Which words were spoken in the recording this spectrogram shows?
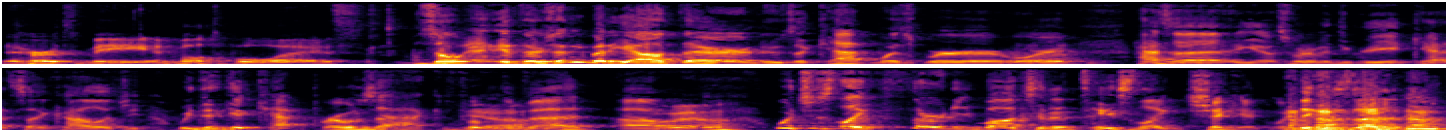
It hurts me in multiple ways. So if there's anybody out there who's a cat whisperer or has a you know sort of a degree in cat psychology, we did get cat Prozac from Yeah. the vet, um, Oh, yeah? which is like thirty bucks and it tastes like chicken. I think it's the,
